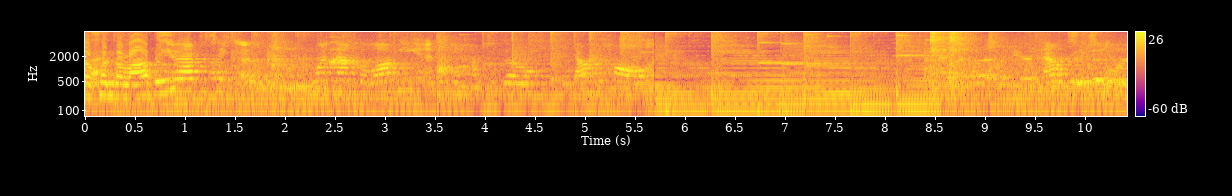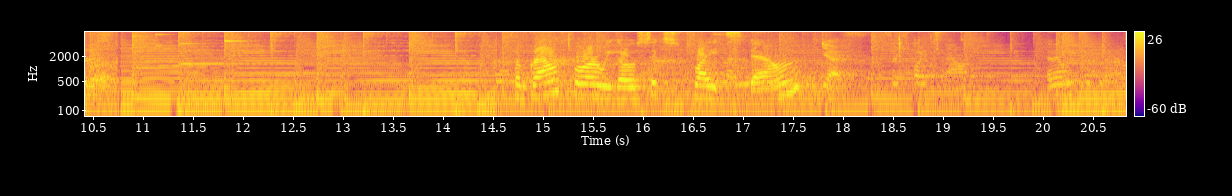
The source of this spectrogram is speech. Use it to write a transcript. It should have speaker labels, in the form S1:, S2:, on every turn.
S1: So from the lobby?
S2: You have to take a, one down to the lobby and then you have to go down the hall. And another elevator six floors.
S1: From ground floor, we go six flights down,
S2: Yes, six flights down.
S1: and then we put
